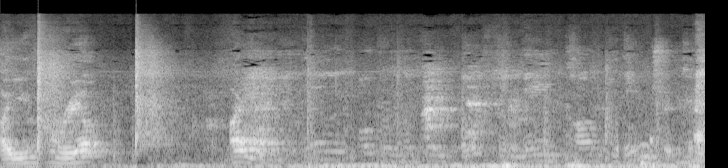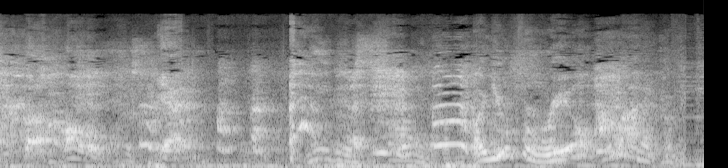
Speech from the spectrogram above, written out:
Are you for real? Are you? Oh, yeah. Are you for real? I'm on a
